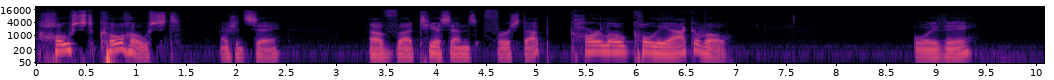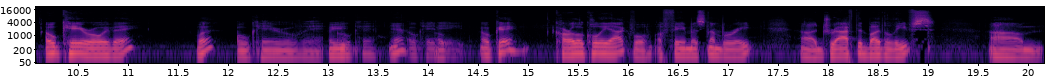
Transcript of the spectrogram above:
Host, co-host, I should say, of uh, TSN's First Up, Carlo Colaiacovo. Oive. Okay or Oive? What? Okay or Ove? You- okay. Yeah. Okay to O- eight. Okay. Carlo Colaiacovo, a famous number eight, uh, drafted by the Leafs. Um,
